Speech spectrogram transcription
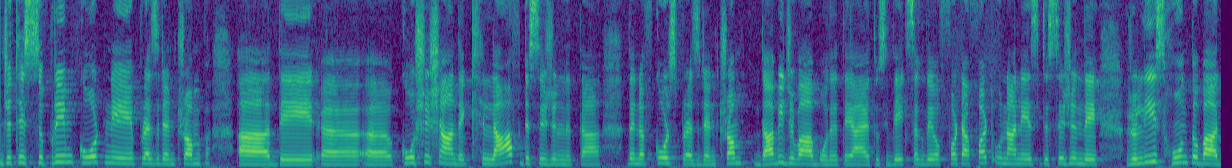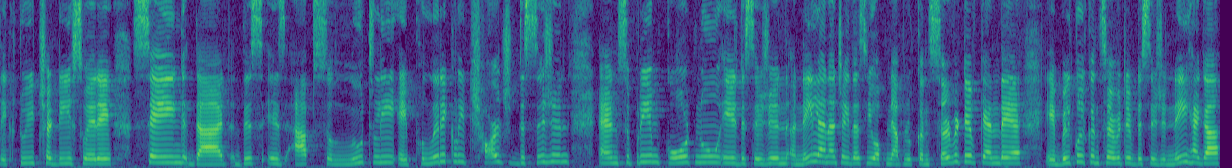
ਜਿੱਥੇ ਸੁਪਰੀਮ ਕੋਰਟ ਨੇ ਪ੍ਰੈਜ਼ੀਡੈਂਟ ਟਰੰਪ ਅ, ਦੇ ਅ, ਅ, ਕੋਸ਼ਿਸ਼ਾਂ ਦੇ ਖਿਲਾਫ ਡਿਸੀਜਨ ਲਿੱਤਾ then of course President Trump ਦਾ ਵੀ ਜਵਾਬ ਉਹਦੇ ਤੇ ਆਇਆ ਤੁਸੀਂ ਦੇਖ ਸਕਦੇ ਹੋ ਫਟਾਫਟ ਉਹਨਾਂ ਨੇ ਇਸ ਡਿਸੀਜਨ ਦੇ ਰਿਲੀਜ਼ ਹੋਣ ਤੋਂ ਬਾਅਦ ਇੱਕ ਟਵੀਟ ਛੱਡੀ ਸਵੇਰੇ saying that this is absolutely a politically charged decision and Supreme Court ਨੂੰ ਇਹ ਡਿਸੀਜਨ ਨਹੀਂ ਲੈਣਾ ਚਾਹੀਦਾ ਸੀ ਉਹ ਆਪਣੇ ਆਪ ਨੂੰ ਕੰਜ਼ਰਵੇਟਿਵ ਕਹਿੰਦੇ ਆ ਇਹ ਬਿਲਕੁਲ ਕੰਜ਼ਰਵੇਟਿਵ ਡਿਸੀਜਨ ਡਿਸੀਜਨ ਨਹੀਂ ਹੈਗਾ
